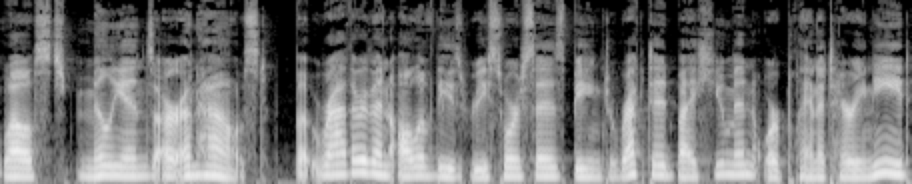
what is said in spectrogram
whilst millions are unhoused. But rather than all of these resources being directed by human or planetary need,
